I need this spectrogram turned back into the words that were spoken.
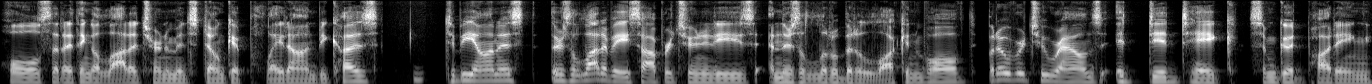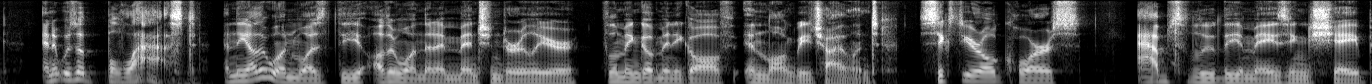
holes that I think a lot of tournaments don't get played on because to be honest, there's a lot of ace opportunities and there's a little bit of luck involved. But over two rounds, it did take some good putting and it was a blast. And the other one was the other one that I mentioned earlier Flamingo Mini Golf in Long Beach Island. 60 year old course, absolutely amazing shape,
